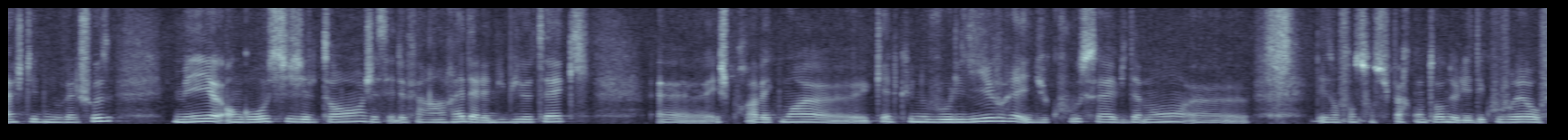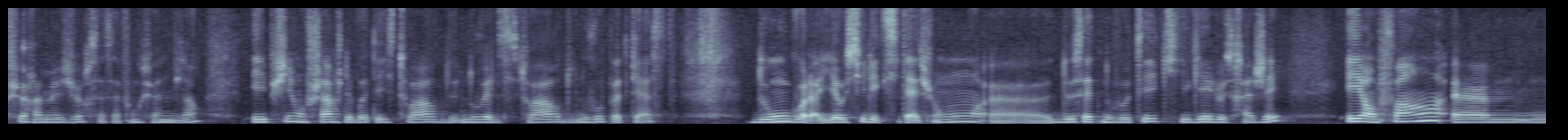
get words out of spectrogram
acheter de nouvelles choses, mais euh, en gros, si j'ai le temps, j'essaie de faire un raid à la bibliothèque et je prends avec moi quelques nouveaux livres. Et du coup, ça, évidemment, les enfants sont super contents de les découvrir au fur et à mesure. Ça, ça fonctionne bien. Et puis, on charge des boîtes à histoires, de nouvelles histoires, de nouveaux podcasts. Donc voilà, il y a aussi l'excitation de cette nouveauté qui égaye le trajet. Et enfin, euh,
